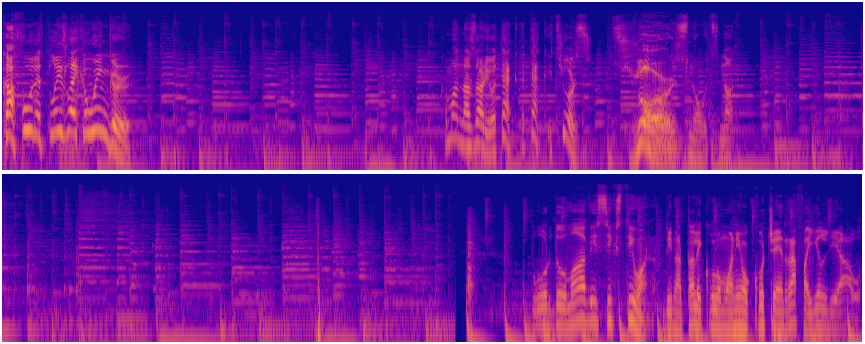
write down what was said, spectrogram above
Cafu that plays like a winger. Come on, Nazario, attack, attack. It's yours. It's yours. No, it's not. Bordeaux Mavi 61 din Natale Colomani Ococe în Rafael Leao.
